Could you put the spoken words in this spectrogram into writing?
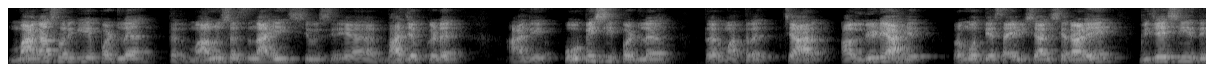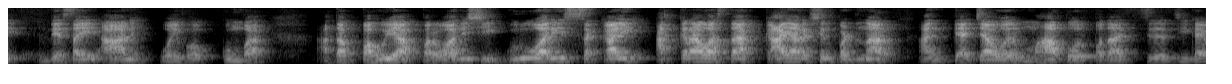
मागासवर्गीय पडलं तर माणूसच नाही शिवसे भाजपकडं. आणि ओबीसी पडलं तर मात्र चार ऑलरेडी आहेत. प्रमोद देसाई विशाल शिराळे विजयसिंह दे देसाई आणि वैभव कुंभार. आता पाहूया परवा दिवशी गुरुवारी सकाळी अकरा वाजता काय आरक्षण पडणार आणि त्याच्यावर महापौर पदाची जी काय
